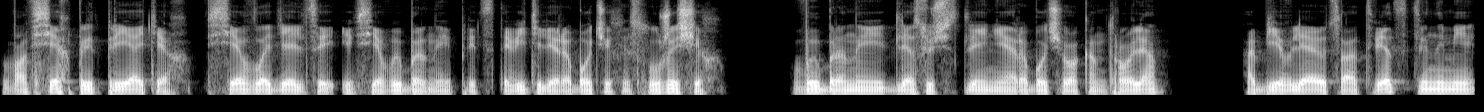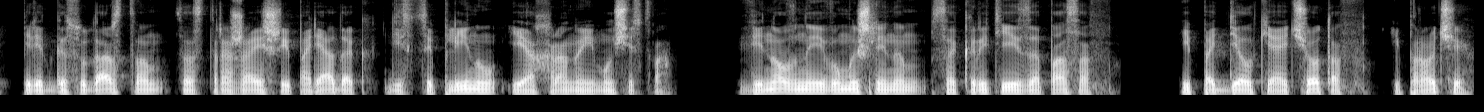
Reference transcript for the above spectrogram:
Во всех предприятиях все владельцы и все выбранные представители рабочих и служащих, выбранные для осуществления рабочего контроля, объявляются ответственными перед государством за строжайший порядок, дисциплину и охрану имущества. Виновные в умышленном сокрытии запасов и подделке отчетов и прочее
